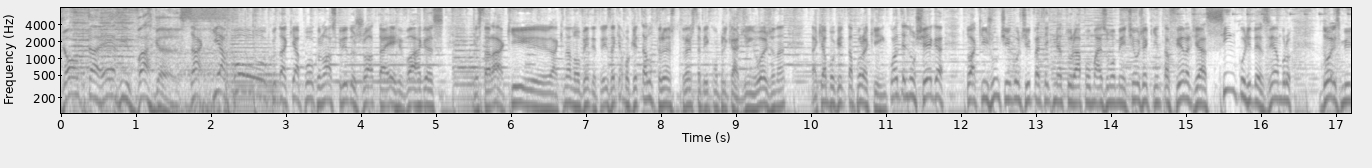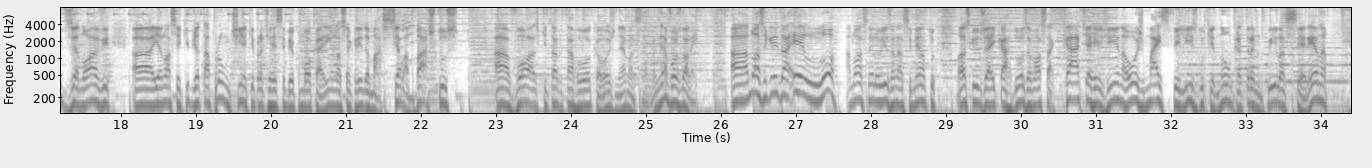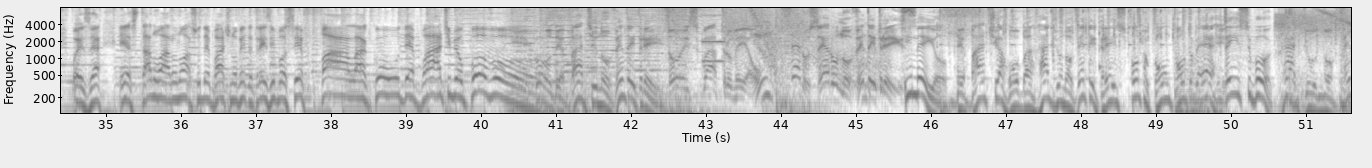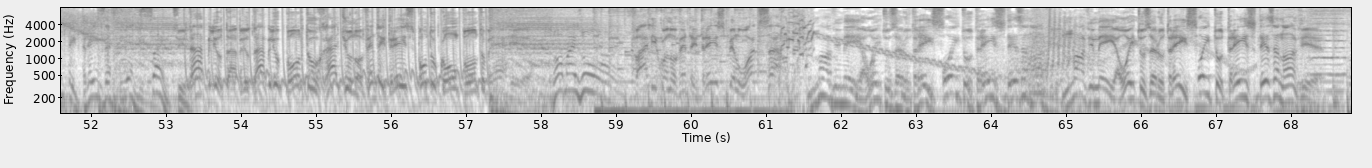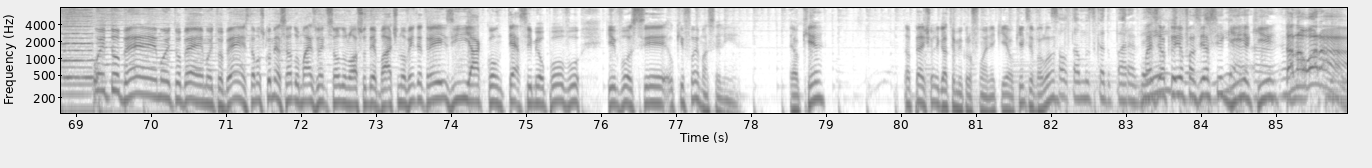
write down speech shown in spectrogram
J.R. Vargas. Daqui a pouco, daqui a pouco, nosso querido J.R. Vargas estará aqui, aqui na 93. Daqui a pouco ele tá no trânsito, o trânsito tá bem complicadinho hoje, né? Daqui a pouco ele tá por aqui. Enquanto ele não chega, tô aqui juntinho contigo, vai ter que me aturar por mais um momentinho. Hoje é quinta-feira, dia 5 de dezembro de 2019. Ah, e a nossa equipe já tá prontinha aqui para te receber com o maior carinho. Nossa querida Marcela Bastos, a voz que tá, tá rouca hoje, né, Marcela? Mas é a voz do além a nossa querida Elo, a nossa Heloísa Nascimento, nosso querido Jair Cardoso, a nossa Kátia Regina, hoje mais feliz do que nunca, tranquila, serena. Pois é, está no ar o nosso debate 93 e você fala com o debate, meu povo. Com o debate 93 2461 0093. E-mail debate arroba rádio 93.com.br. Facebook Rádio 93 FM. Site www.radio93 93.com.br. Só mais um. Vale com a 93 pelo WhatsApp. 96803 8319. 96803 8319. Muito bem, muito bem, muito bem. Estamos começando mais uma edição do nosso debate 93 e acontece, meu povo, que você. O que foi, Marcelinha? É o quê? Não, pera, deixa eu ligar teu microfone aqui. É o que, que você falou? Soltar a música do parabéns. Mas é o que eu ia fazer a seguir aqui. Ah, tá na hora!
